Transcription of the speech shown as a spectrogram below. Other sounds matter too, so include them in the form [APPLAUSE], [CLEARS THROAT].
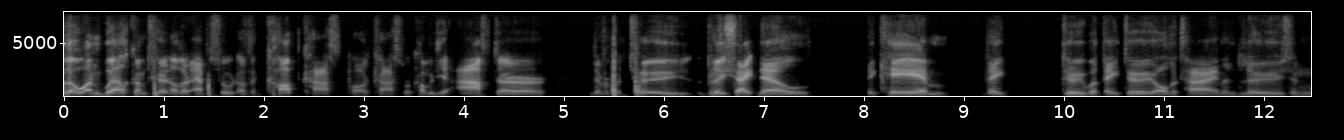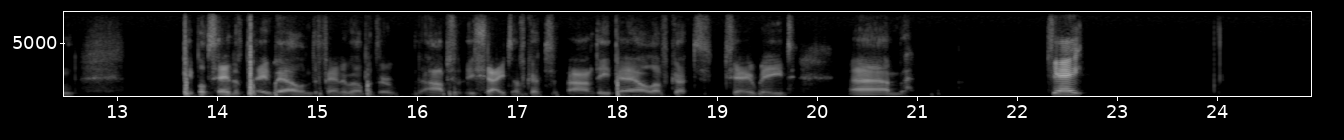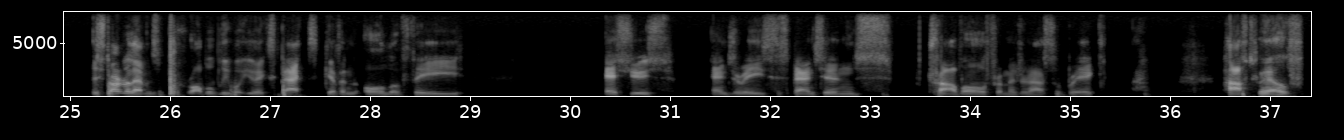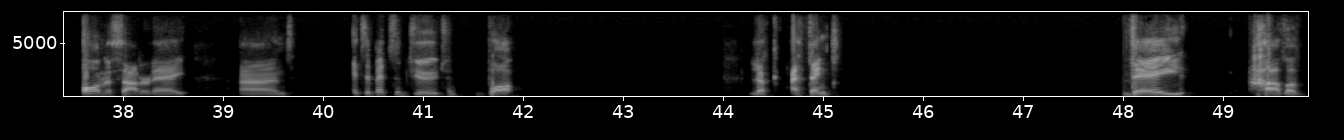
Hello and welcome to another episode of the Copcast podcast. We're coming to you after Liverpool 2, Blue Shite nil. They came, they do what they do all the time and lose. And people say they've played well and defended well, but they're absolutely shite. I've got Andy Bell, I've got Jay Reid. Um, Jay, the start 11 is probably what you expect given all of the issues, injuries, suspensions, travel from international break, half 12 on a Saturday. And it's a bit subdued, but look, I think they have a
